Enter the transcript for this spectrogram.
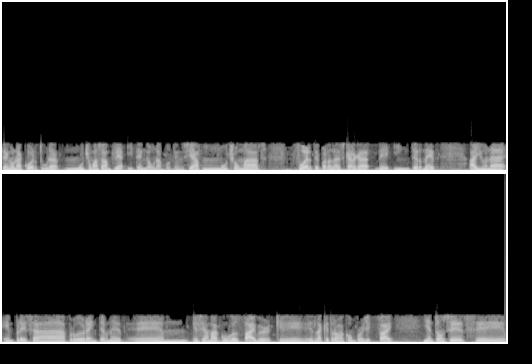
tenga una cobertura mucho más amplia y tenga una potencia mucho más fuerte para la descarga de Internet. Hay una empresa proveedora de Internet eh, que se llama Google Fiber, que es la que trabaja con Project Fi, y entonces eh,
